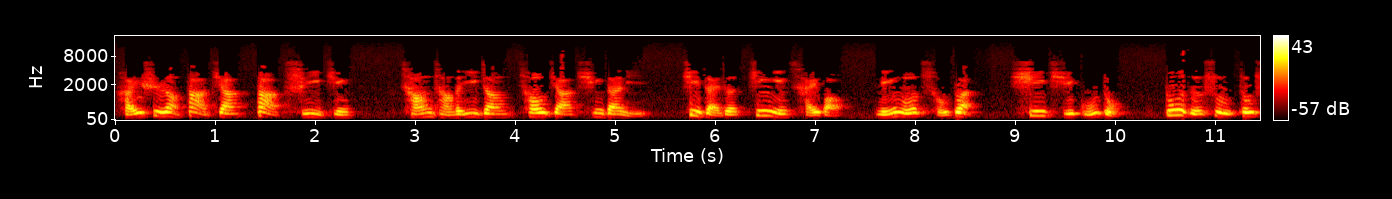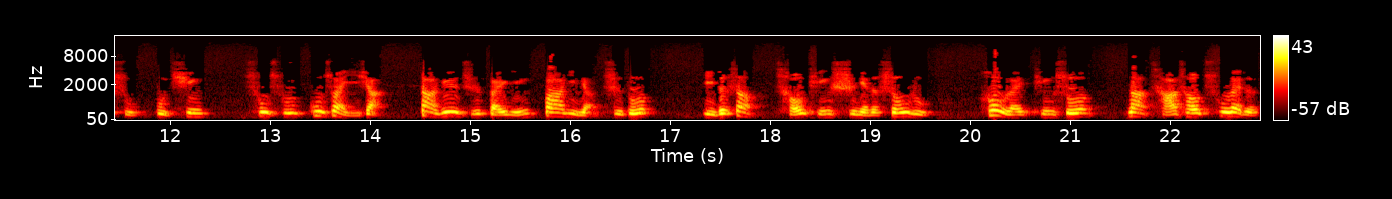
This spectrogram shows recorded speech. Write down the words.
还是让大家大吃一惊。长长的一张抄家清单里，记载着金银财宝。绫罗绸缎、稀奇古董，多得数都数不清。粗粗估算一下，大约值白银八亿两之多，抵得上朝廷十年的收入。后来听说，那查抄出来的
